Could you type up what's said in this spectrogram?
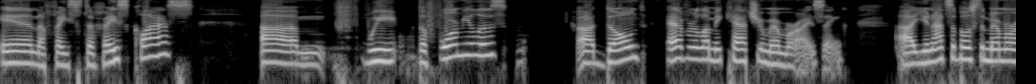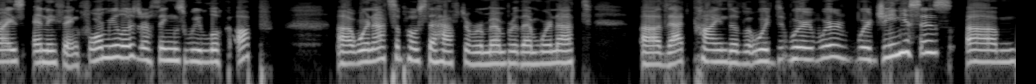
in a face-to-face -face class um, we the formulas uh, don't ever let me catch you memorizing. Uh, you're not supposed to memorize anything. Formulas are things we look up. Uh, we're not supposed to have to remember them. We're not uh, that kind of we're we're we're we're geniuses, um,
